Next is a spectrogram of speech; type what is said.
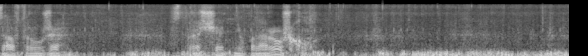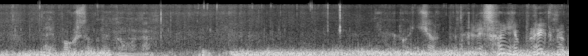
Завтра уже стращать не понарошку. Дай бог, чтобы на колесо не прыгнул.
